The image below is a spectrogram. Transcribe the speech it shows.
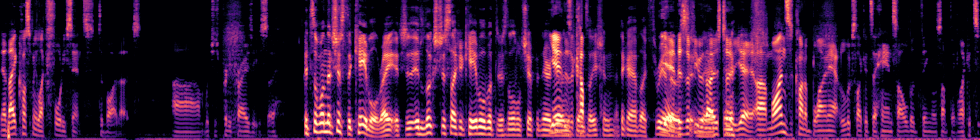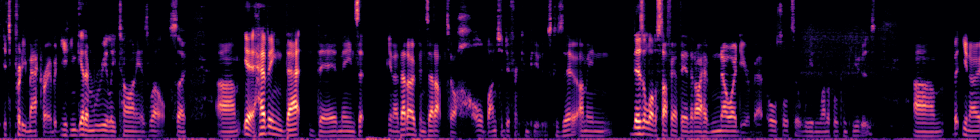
Now they cost me like forty cents to buy those, um, which is pretty crazy. So it's the one that's just the cable, right? It's just, it looks just like a cable, but there's a little chip in there yeah, doing there's the a translation. Couple... I think I have like three. Yeah, there's a few of those too. Yeah, uh, mine's kind of blown out. It looks like it's a hand soldered thing or something. Like it's it's pretty macro, but you can get them really tiny as well. So um, yeah, having that there means that you know that opens that up to a whole bunch of different computers because there. I mean, there's a lot of stuff out there that I have no idea about. All sorts of weird and wonderful computers. Um, but you know,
